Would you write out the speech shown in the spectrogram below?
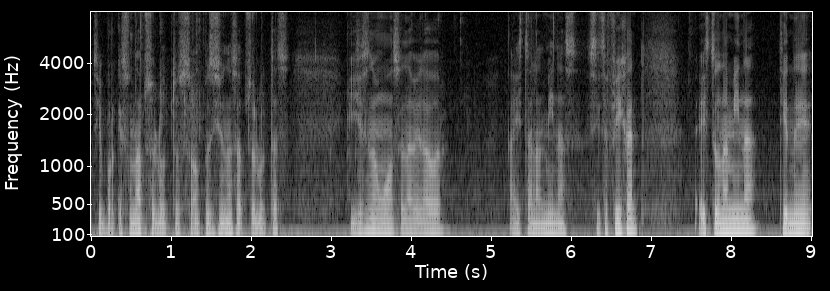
Sí, porque son absolutos, son posiciones absolutas. Y si nos vamos al navegador, ahí están las minas. Si se fijan, esta una mina tiene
